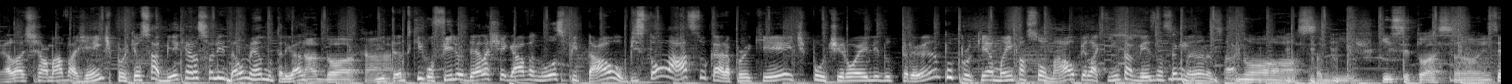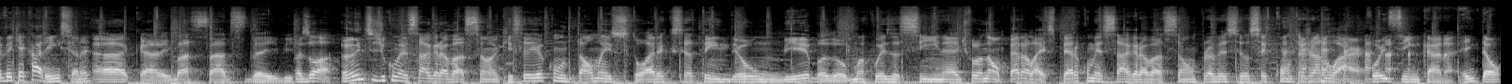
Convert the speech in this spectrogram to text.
Ela chamava a gente porque eu sabia que era solidão mesmo, tá ligado? Dá dó, cara. E tanto que o filho dela chegava no hospital pistolaço, cara, porque, tipo, tirou ele do trampo porque a mãe passou mal pela quinta vez na semana, sabe? Nossa, bicho, que situação, hein? Você vê que é carência, né? Ah, cara, embaçado isso daí, bicho. Mas ó, antes de começar a gravação aqui, você ia contar uma história que você atendeu um bêbado, alguma coisa assim, né? A gente falou, não, pera lá, espera começar a gravação pra ver se você conta já no ar. Foi sim, cara. Então,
